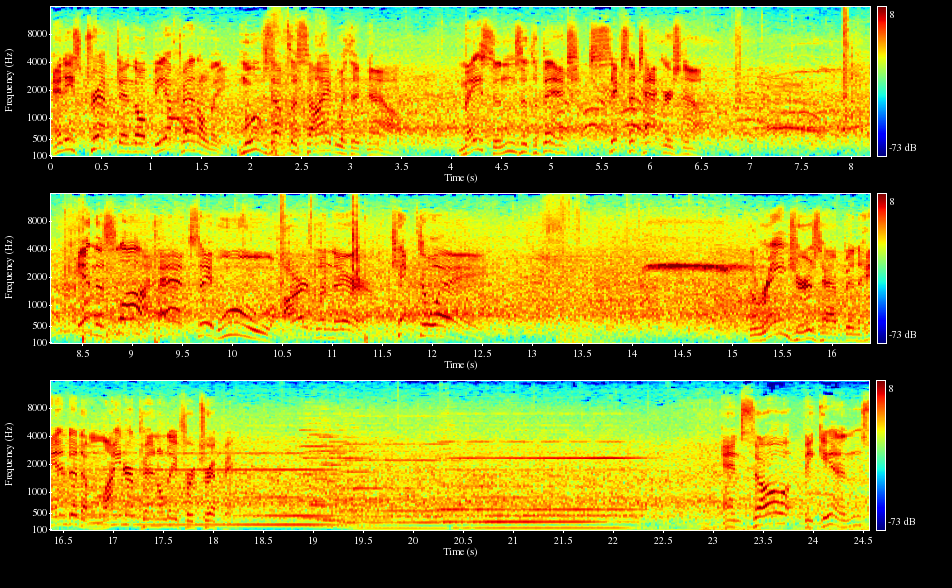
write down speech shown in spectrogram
And he's tripped, and there'll be a penalty. Moves up the side with it now. Mason's at the bench. Six attackers now. In the slot. Pad save. Ooh, hard one there. Kicked away. The Rangers have been handed a minor penalty for tripping. And so begins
